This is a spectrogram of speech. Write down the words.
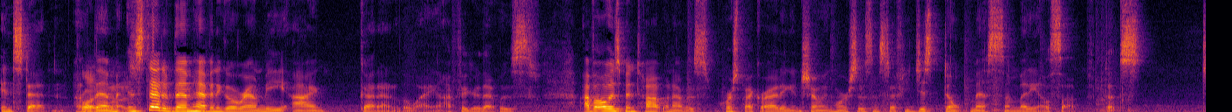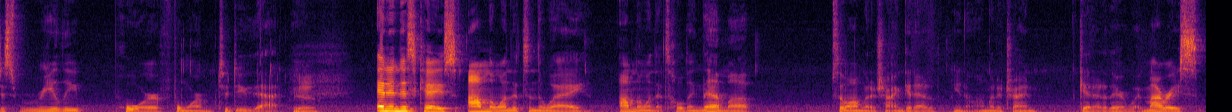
instead of Probably them wise. instead of them having to go around me i got out of the way i figured that was i've always been taught when i was horseback riding and showing horses and stuff you just don't mess somebody else up. That's just really poor form to do that. Yeah. and in this case i'm the one that's in the way. I'm the one that's holding them up. So i'm going to try and get out of you know i'm going to try and get out of their way. My race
